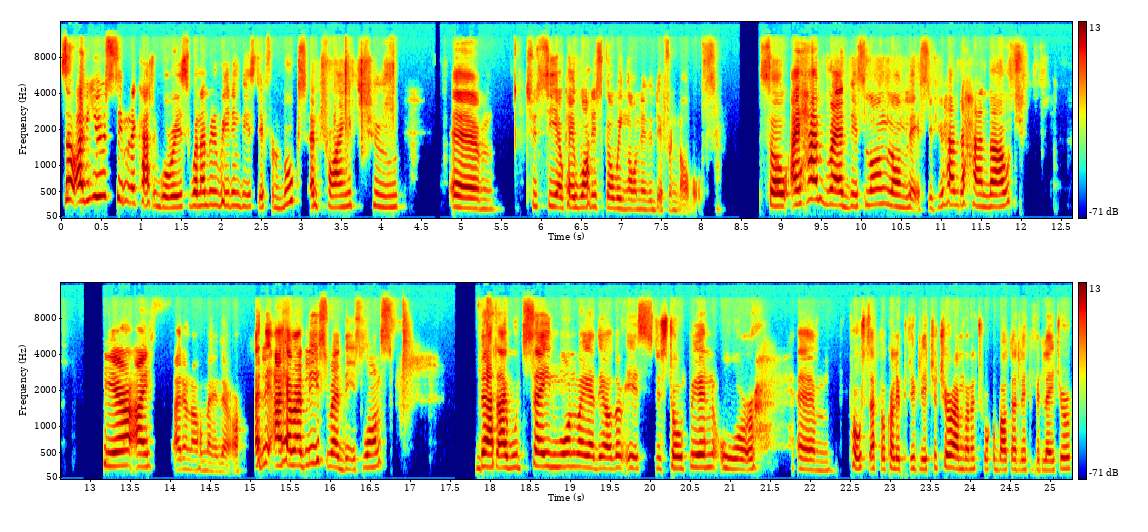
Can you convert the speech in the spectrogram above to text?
So I've used similar categories when I've been reading these different books and trying to um, to see, okay, what is going on in the different novels. so I have read this long, long list. If you have the handout here, I, I don't know how many there are. I have at least read these ones that I would say in one way or the other is dystopian or um, post-apocalyptic literature. I'm going to talk about that a little bit later.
